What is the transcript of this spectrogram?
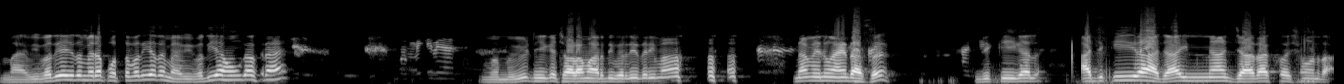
ਮੈਂ ਵੀ ਵਧੀਆ ਜਦੋਂ ਮੇਰਾ ਪੁੱਤ ਵਧੀਆ ਤਾਂ ਮੈਂ ਵੀ ਵਧੀਆ ਹੋਊਂਗਾ ਫਿਰ ਹੈ? ਮੰਮੀ ਕਿਵੇਂ ਹੈ ਮੰਮੀ ਵੀ ਠੀਕ ਹੈ ਛਾਲਾ ਮਾਰਦੀ ਫਿਰਦੀ ਤੇਰੀ ਮਾਂ। ਨਾ ਮੈਨੂੰ ਐਂ ਦੱਸ ਵੀ ਕੀ ਗੱਲ ਅੱਜ ਕੀ ਰਾਜ ਆ ਇੰਨਾ ਜ਼ਿਆਦਾ ਖੁਸ਼ ਹੋਣ ਦਾ?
